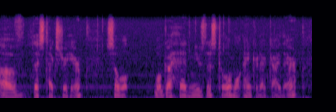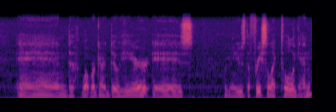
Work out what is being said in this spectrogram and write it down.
of this texture here. So we'll we'll go ahead and use this tool. We'll anchor that guy there. And what we're going to do here is we're going to use the free select tool again.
